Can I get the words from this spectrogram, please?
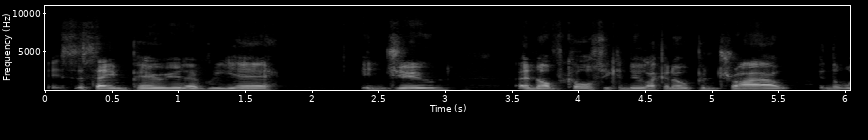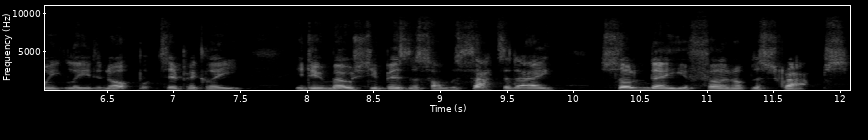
it's the same period every year in June. And of course, you can do like an open tryout in the week leading up, but typically you do most of your business on the Saturday. Sunday, you're filling up the scraps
